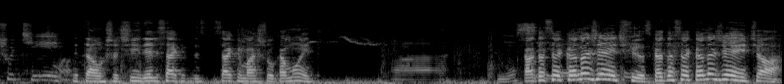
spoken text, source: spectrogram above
chutinho, mano. Então, o chutinho dele, será que, será que machuca muito? Ah, não Os caras tá cercando a gente, filho. Os caras tá cercando a gente, ó.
